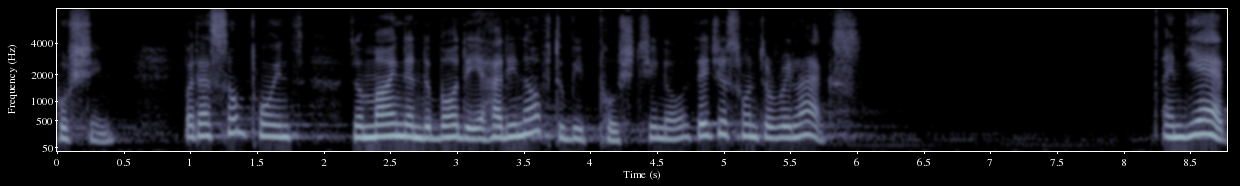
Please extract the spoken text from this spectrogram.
pushing. But at some point, the mind and the body had enough to be pushed, you know. They just want to relax. And yet,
